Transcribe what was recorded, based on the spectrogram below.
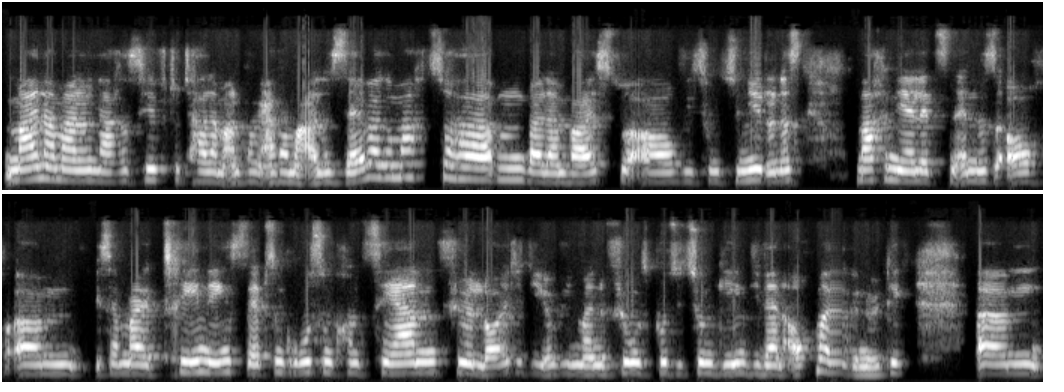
meiner Meinung nach, es hilft total am Anfang einfach mal alles selber gemacht zu haben, weil dann weißt du auch, wie es funktioniert. Und das machen ja letzten Endes auch, ähm, ich sag mal, Trainings, selbst in großen Konzernen für Leute, die irgendwie in meine Führungsposition gehen, die werden auch mal genötigt, ähm,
